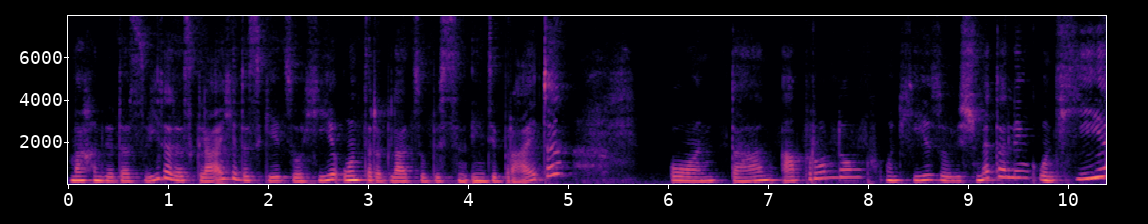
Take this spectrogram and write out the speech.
machen wir das wieder, das gleiche, das geht so hier, untere Blatt so ein bisschen in die Breite. Und dann Abrundung. Und hier so wie Schmetterling. Und hier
